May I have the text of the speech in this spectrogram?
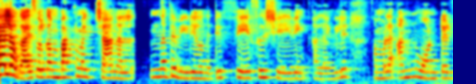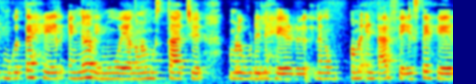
Hello guys welcome back to my channel ഇന്നത്തെ വീഡിയോ വന്നിട്ട് ഫേസ് ഷേവിങ് അല്ലെങ്കിൽ നമ്മളെ അൺവാണ്ടഡ് മുഖത്തെ ഹെയർ എങ്ങനെ റിമൂവ് ചെയ്യാം നമ്മൾ മുസ്താച്ച് നമ്മുടെ വുഡിലെ ഹെയർ അല്ലെങ്കിൽ നമ്മുടെ എന്റയർ ഫേസിലെ ഹെയർ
